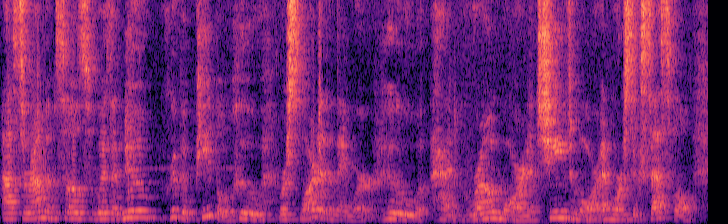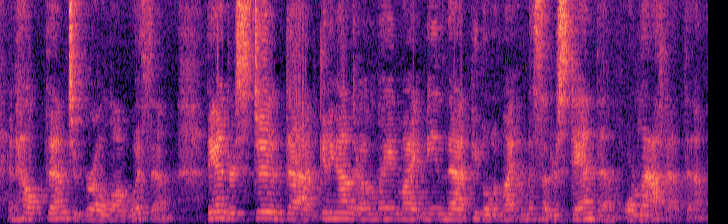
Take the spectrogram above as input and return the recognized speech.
uh, surround themselves with a new group of people who were smarter than they were, who had grown more and achieved more and were successful and helped them to grow along with them. They understood that getting out of their own lane might mean that people might misunderstand them or laugh at them.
